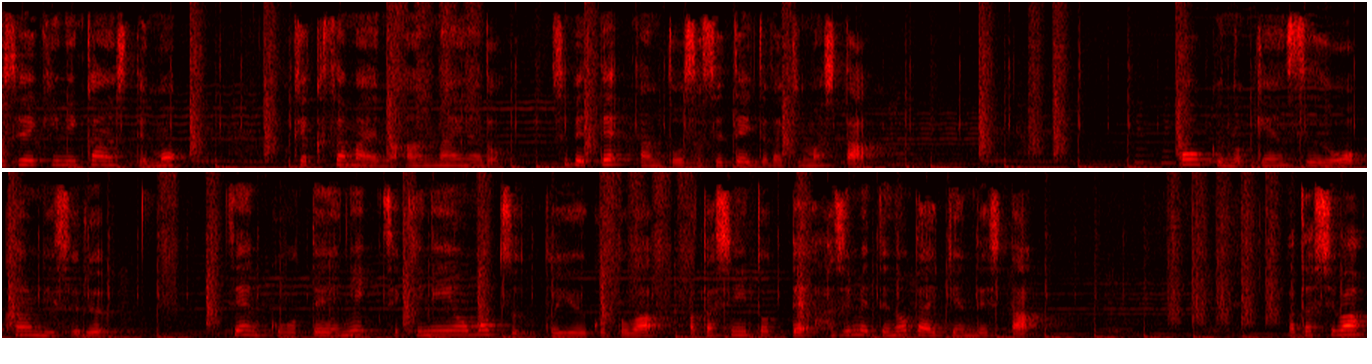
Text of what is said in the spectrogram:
成金に関してもお客様への案内など全て担当させていただきました。多くの件数を管理する全工程に責任を持つということは私にとって初めての体験でした。私は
